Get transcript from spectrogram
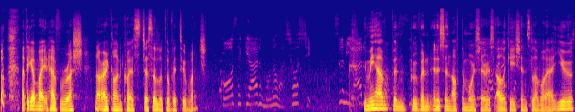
I think I might have rushed the Archon quest just a little bit too much. You may have been proven innocent of the more serious allegations leveled at you,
